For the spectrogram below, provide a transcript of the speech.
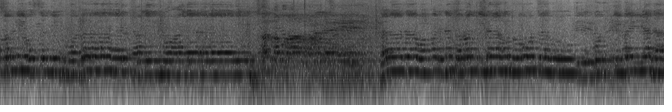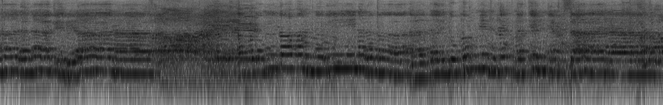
صل وسلم وبارك عليه وعلى آله. صلى الله عليه. هذا وقد نشر الإله نوته بالكتب بينها لنا تبيانا أخذ ميثاق النبيين لما آتيتكم من حكمة إحسانا.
